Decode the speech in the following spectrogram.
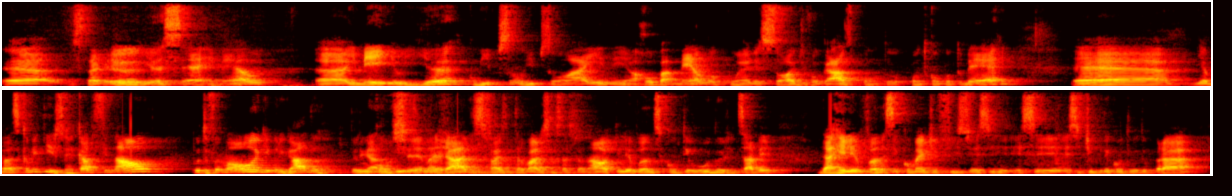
é, Instagram, IanCR Melo. Uh, e-mail ian com y, y-a-n, arroba melo, com L só, advogados.com.br. É, e é basicamente isso. Recado final, puta, foi uma honra, Gui, obrigado pelo obrigado convite, você, verdade, você faz um trabalho sensacional aqui levando esse conteúdo, a gente sabe da relevância e como é difícil esse, esse, esse tipo de conteúdo para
